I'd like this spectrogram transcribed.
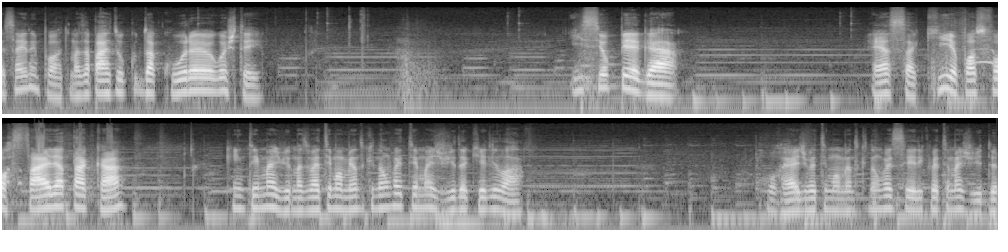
Essa aí não importa, mas a parte do, da cura eu gostei. E se eu pegar essa aqui, eu posso forçar ele a atacar quem tem mais vida. Mas vai ter momento que não vai ter mais vida aquele lá. O Red vai ter momento que não vai ser ele que vai ter mais vida.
